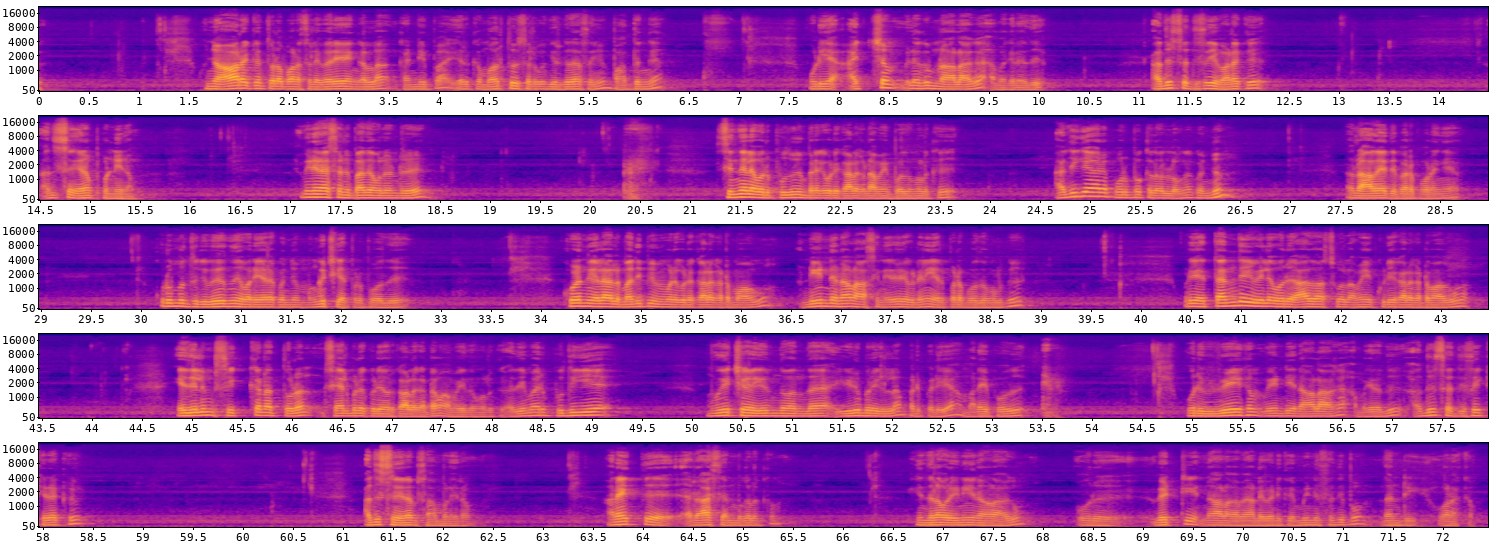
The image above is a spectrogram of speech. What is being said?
கொஞ்சம் ஆரோக்கியம் தொடர்பான சில விரயங்கள்லாம் கண்டிப்பாக இருக்க. மருத்துவ செலவு கொஞ்சம் இருக்க தான் செய்யும். பார்த்துங்க. உடைய அச்சம் விலகும் நாளாக அமைகிறது. அதிர்ஷ்ட திசை வடக்கு. அதிர்ஷ்ட இனம் பொன்னினம் மீனராசி பார்த்தவங்க என்று சிந்தனை ஒரு புதுமை பிறக்கக்கூடிய காலகட்டம் அமைப்பது உங்களுக்கு. அதிகார பொறுப்புகள் உள்ளவங்க கொஞ்சம் ஒரு ஆதாயத்தை பெற போகிறீங்க குடும்பத்துக்கு விருந்து வரையால் கொஞ்சம் மகிழ்ச்சி ஏற்பட போகுது. குழந்தைகளால் மதிப்பு மேம்படக்கூடிய காலகட்டமாகவும் நீண்ட நாள் ஆசை நிறைவேறக்கூடிய ஏற்பட போகுது உங்களுக்கு. உடைய தந்தை வழியில் ஒரு ஆதவாசூல் அமையக்கூடிய காலகட்டமாகவும் எதிலும் சிக்கனத்துடன் செயல்படக்கூடிய ஒரு காலகட்டம் அமையுது உங்களுக்கு. அதே மாதிரி புதிய முயற்சிகள் இருந்து வந்த இழுபறிகள்லாம் படிப்படியாக மறைப்போது ஒரு விவேகம் வேண்டிய நாளாக அமைகிறது. அதிர்ஷ்ட திசை கிழக்கு. அதிர்ஷ்ட நிறம் சாம்பல் நிறம் அனைத்து ராசி அன்புகளுக்கும் இந்த நாள் ஒரு இனிய நாளாகும். ஒரு வெற்றி நாளாக ஆண்ட வேண்டிய மீண்டும் சந்திப்போம். நன்றி. வணக்கம்.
